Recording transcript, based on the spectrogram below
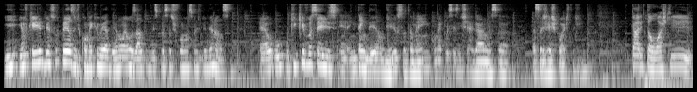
E eu fiquei bem surpreso de como é que o EAD não é usado nesse processo de formação de liderança. É, o, o que, que vocês entenderam disso também? Como é que vocês enxergaram essa, essas respostas? Cara, então, eu acho que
